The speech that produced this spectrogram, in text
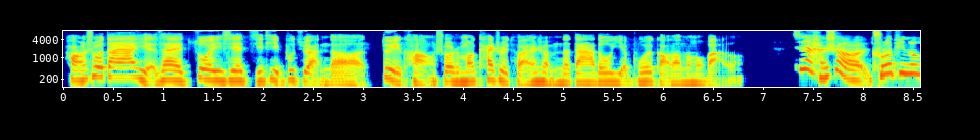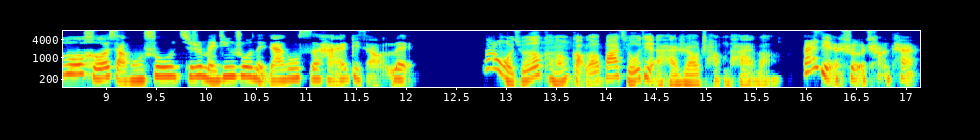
好像说大家也在做一些集体不卷的对抗，说什么开水团什么的，大家都也不会搞到那么晚了。现在很少，除了拼多多和小红书，其实没听说哪家公司还比较累。但是我觉得可能搞到八九点还是要常态吧。八点是个常态。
